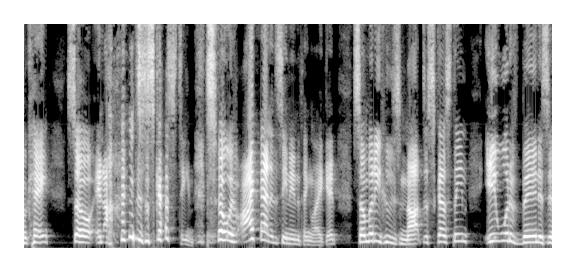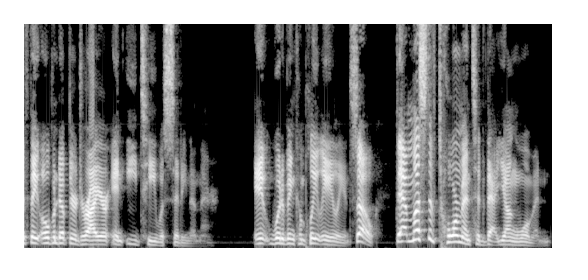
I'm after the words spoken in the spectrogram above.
Okay? So, and I'm disgusting. So if I hadn't seen anything like it, somebody who's not disgusting, it would have been as if they opened up their dryer and ET was sitting in there. It would have been completely alien. So, that must have tormented that young woman.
